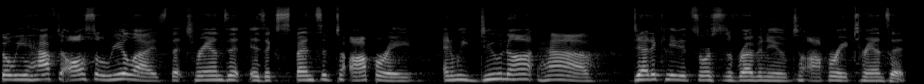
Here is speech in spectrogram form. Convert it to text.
but we have to also realize that transit is expensive to operate, and we do not have dedicated sources of revenue to operate transit.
